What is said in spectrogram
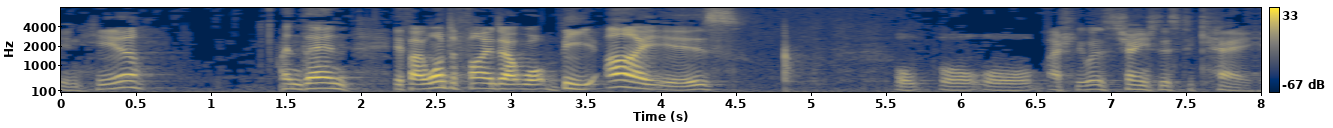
in here. And then if I want to find out what bi is, or, or, or actually, let's change this to k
